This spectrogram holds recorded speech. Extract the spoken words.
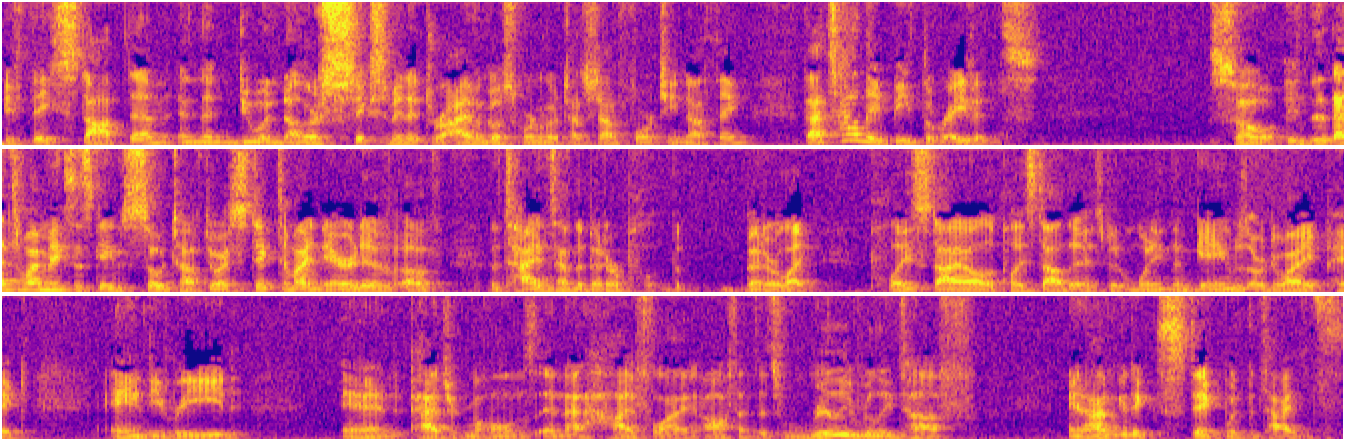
If they stop them and then do another six minute drive and go score another touchdown, fourteen nothing, that's how they beat the Ravens. So that's why it makes this game so tough. Do I stick to my narrative of the Titans have the better the better like play style, a play style that has been winning them games, or do I pick Andy Reid and Patrick Mahomes and that high flying offense? It's really really tough, and I'm gonna stick with the Titans.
